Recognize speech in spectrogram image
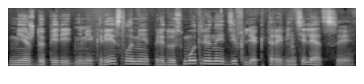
Между передними креслами предусмотрены дефлекторы вентиляции.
